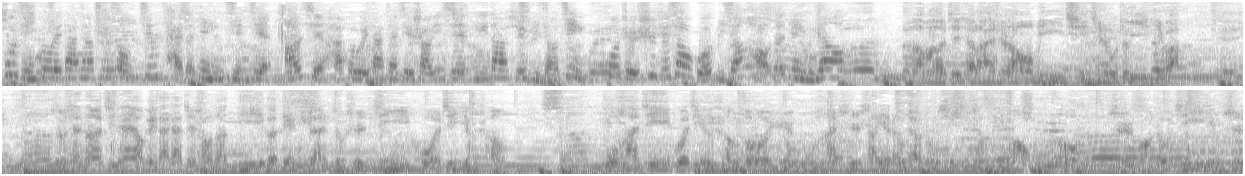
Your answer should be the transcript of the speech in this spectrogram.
不仅会为大家推送精彩的电影简介，而且还会为大家介绍一些离大学比较近或者视觉效果比较好的电影院哦。那么接下来就让我们一起进入正题吧。首先呢，今天要给大家介绍的第一个电影院就是金逸国际影城。武汉金逸国际影城坐落于武汉市商业投标中心商品贸五楼，是广州金逸影视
